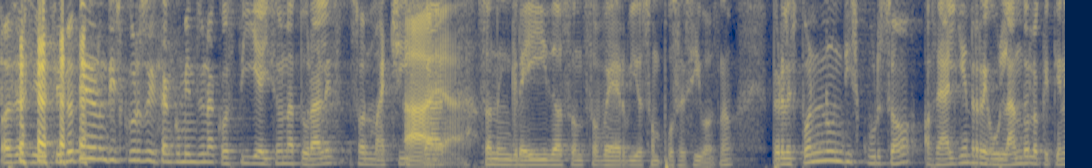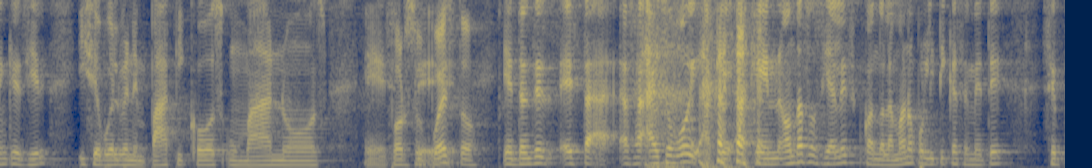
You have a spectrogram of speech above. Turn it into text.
O sea, si, si, no tienen un discurso y están comiendo una costilla y son naturales, son machistas, Ah, son engreídos, son soberbios, son posesivos, ¿no? Pero les ponen un discurso, o sea, alguien regulando lo que tienen que decir y se vuelven empáticos, humanos. Por este, supuesto. Y entonces, esta, o sea, a eso voy, a que, a que en ondas sociales, cuando la mano política se mete, se,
